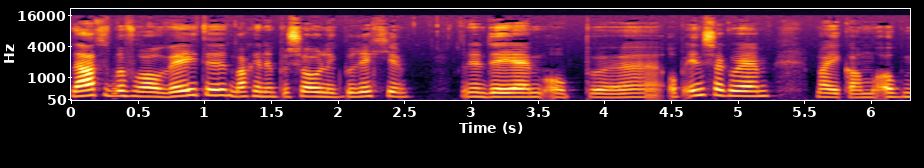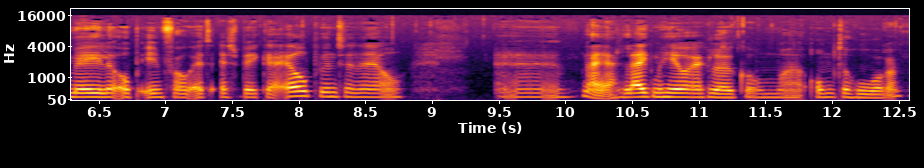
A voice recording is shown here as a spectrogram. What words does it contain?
Laat het me vooral weten. mag in een persoonlijk berichtje, in een DM op, uh, op Instagram. Maar je kan me ook mailen op info.sbkl.nl. nou ja, lijkt me heel erg leuk om, om te horen.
